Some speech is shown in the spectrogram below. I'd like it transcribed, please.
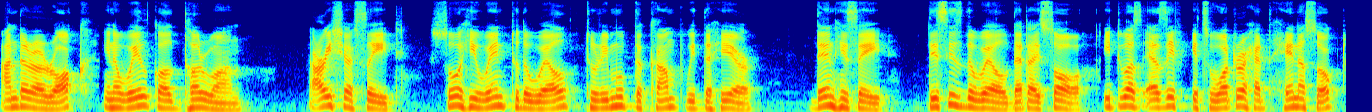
under a rock in a well called Dharwan. Aisha said, So he went to the well to remove the comb with the hair. Then he said, This is the well that I saw. It was as if its water had henna soaked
